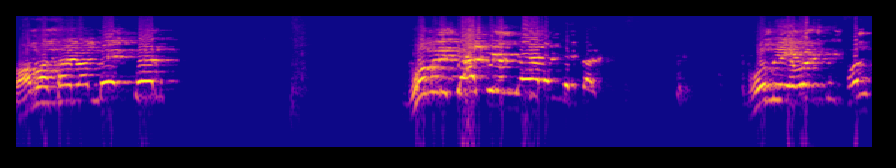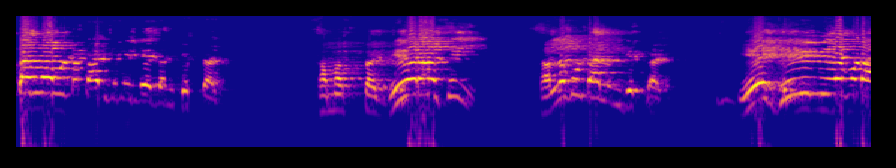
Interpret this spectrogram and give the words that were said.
బాబాసాహెబ్ అంబేద్కర్ భూమిని జాతీయం చేయాలని చెప్పాడు. భూమి ఎవరికి సొంతంగా ఉండటానికి లేదని చెప్పాడు. సమస్త జీవరాశి చల్లగుండాలని చెప్పాడు. ఏ జీవి మీద కూడా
